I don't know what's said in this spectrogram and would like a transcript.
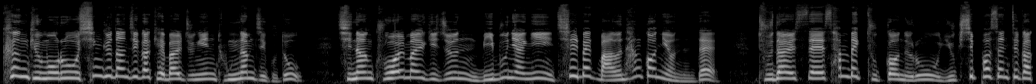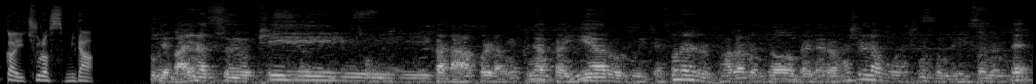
큰 규모로 신규 단지가 개발 중인 동남지구도 지난 9월 말 기준 미분양이 741건이었는데 두 달 새 302건으로 60% 가까이 줄었습니다. 이제 마이너스 P가 나왔걸랑요. 그냥 아까 이하로도 이제 손해를 봐가면서 매매를 하시려고 하시는 분들이 있었는데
